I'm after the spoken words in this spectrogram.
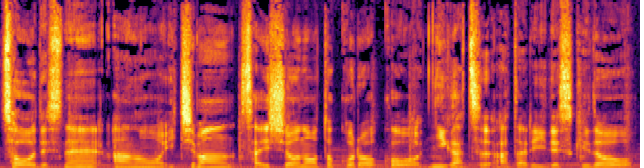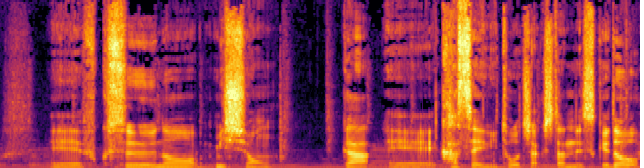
そうですね。あの一番最初のところこう2月あたりですけど、えー、複数のミッションが、えー、火星に到着したんですけど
